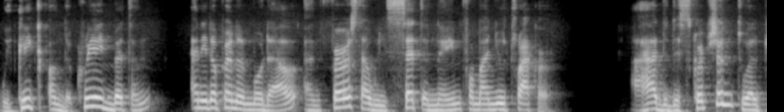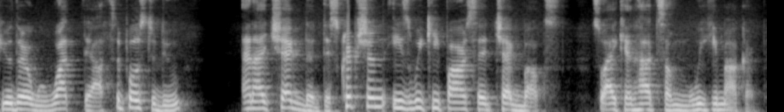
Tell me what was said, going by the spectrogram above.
We click on the Create button and it opens a modal and first I will set a name for my new tracker. I add the description to help you there with what they are supposed to do and I check the description is WikiParsed checkbox so I can add some wiki markup.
